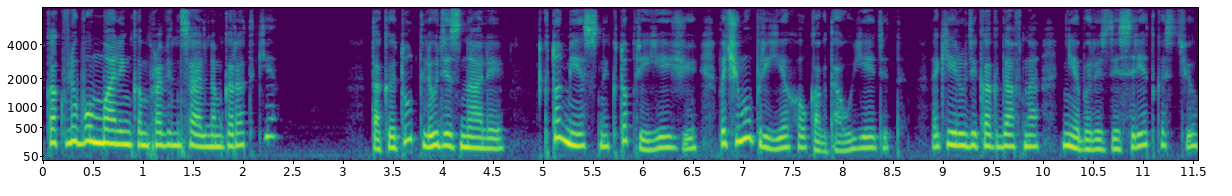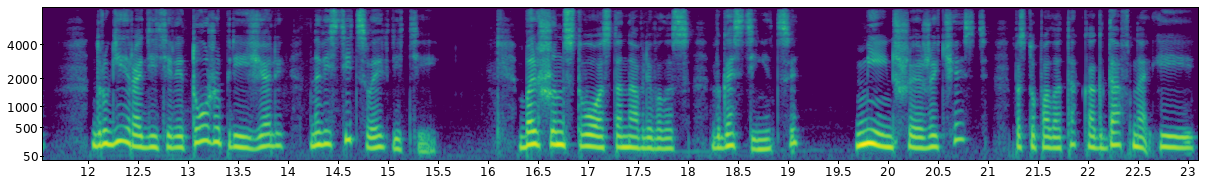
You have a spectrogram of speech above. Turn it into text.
Как в любом маленьком провинциальном городке, так и тут люди знали, кто местный, кто приезжий, почему приехал, когда уедет. Такие люди, как Дафна, не были здесь редкостью. Другие родители тоже приезжали навестить своих детей. Большинство останавливалось в гостинице, меньшая же часть поступала так, как Дафна и,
